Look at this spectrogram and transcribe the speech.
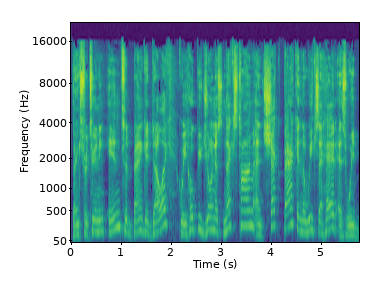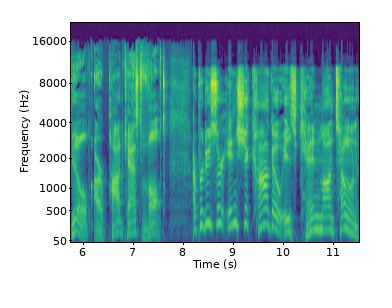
Thanks for tuning in to Bankadelic. We hope you join us next time and check back in the weeks ahead as we build our podcast vault. Our producer in Chicago is Ken Montone.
